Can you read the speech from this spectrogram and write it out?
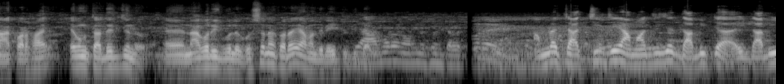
না করা হয় এবং তাদের জন্য নাগরিক বলে ঘোষণা করাই আমাদের এইটুকু আমরা চাচ্ছি যে আমাদের যে দাবিটা, এই দাবি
